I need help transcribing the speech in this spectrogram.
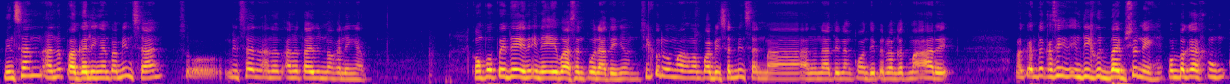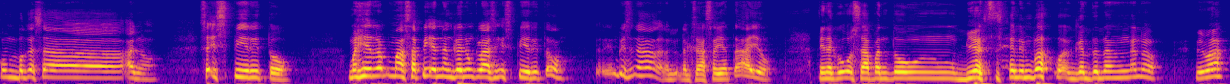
Minsan ano, pagalingan pa minsan. So minsan ano, ano tayo dun mga kalingap. Kung po pwede, iniiwasan po natin yon. Siguro paminsan-minsan, ma-ano natin ng konti, pero hanggat maaari, maganda kasi hindi good vibes yun eh. Kumbaga, kung, kumbaga sa, ano, sa espiritu, mahirap masapian ng ganong klaseng espiritu. Imbis na nagsasaya tayo, pinag-uusapan tong bias, halimbawa, ang ganda ng ano, di ba?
